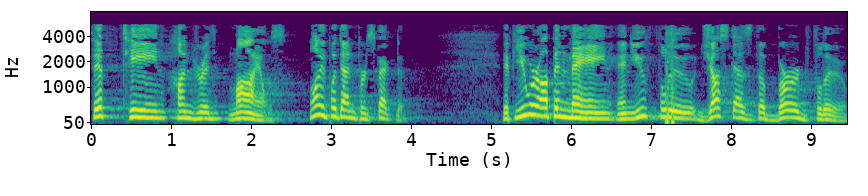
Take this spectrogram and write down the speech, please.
1,500 miles. Let me put that in perspective. If you were up in Maine and you flew just as the bird flew,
